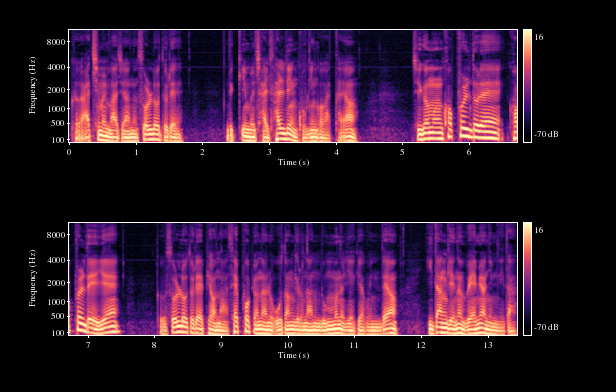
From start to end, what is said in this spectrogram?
그 아침을 맞이하는 솔로들의 느낌을 잘 살린 곡인 것 같아요. 지금은 커플들의 커플데이에 그 솔로들의 변화, 세포 변화를 5단계로 나눈 논문을 얘기하고 있는데요. 2단계는 외면입니다.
